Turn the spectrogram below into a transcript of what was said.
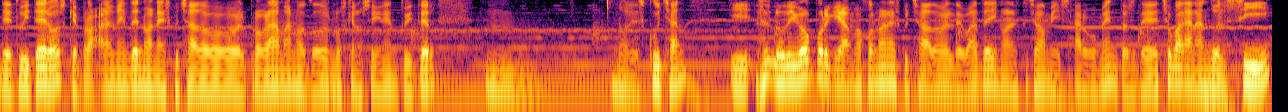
de tuiteros que probablemente no han escuchado el programa, no todos los que nos siguen en Twitter mmm, nos escuchan. Y lo digo porque a lo mejor no han escuchado el debate y no han escuchado mis argumentos. De hecho, va ganando el sí.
